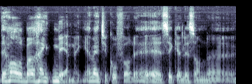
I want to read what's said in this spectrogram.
det, har bare hengt med meg. Jeg vet ikke hvorfor. Det er sikkert litt sånn uh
